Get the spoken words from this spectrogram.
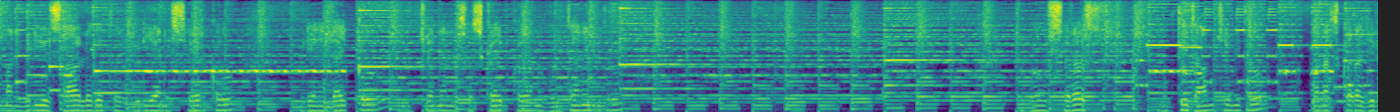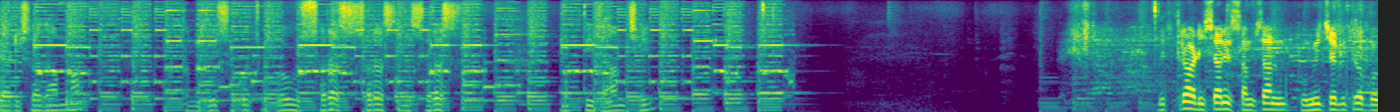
મને વીડિયો સારો લાગે તો વિડીયોને શેર કરો વિડીયોને લાઈક કરો અને ચેનલને સબસ્ક્રાઈબ કરવાનું ભૂલતા નહીં મિત્રો તો બહુ સરસ મુક્તિધામ છે મિત્રો બનાસકાંઠા જિલ્લા ડીસા ગામમાં તમે જોઈ શકો છો બહુ સરસ સરસ અને સરસ મુક્તિધામ છે. મિત્રો ડીસાની શમશાન ભૂમિ છે મિત્રો બહુ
